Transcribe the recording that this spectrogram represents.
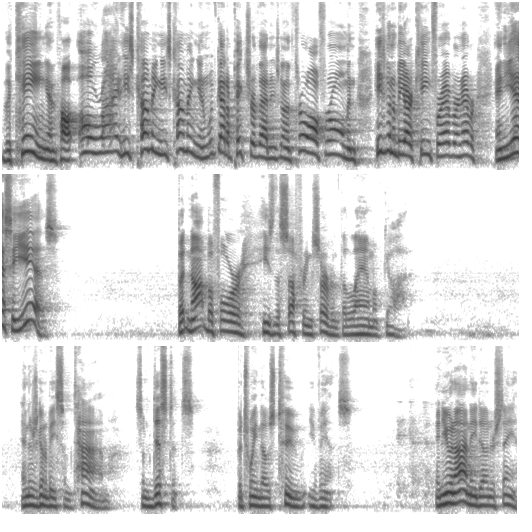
the king and thought, oh, right, he's coming, he's coming. And we've got a picture of that. And he's going to throw off Rome and he's going to be our king forever and ever. And yes, he is. But not before he's the suffering servant, the Lamb of God. And there's going to be some time, some distance between those two events. And you and I need to understand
